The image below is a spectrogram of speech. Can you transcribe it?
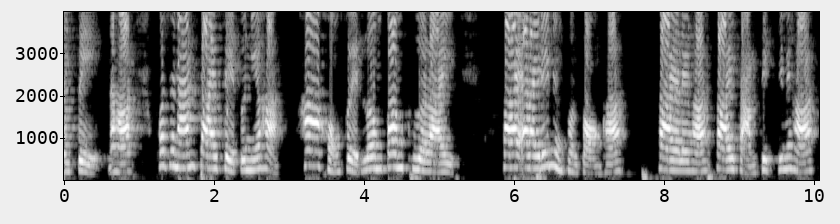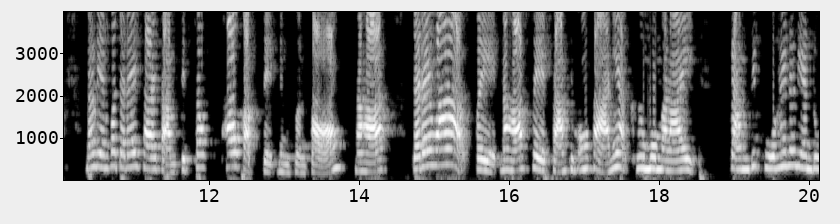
น์เฟสนะคะ เพราะฉะนั้นไซน์เฟสตัวนี้ค่ะ ค่าของเฟสเริ่มต้นคืออะไรไซน์อะไรได้หนึ่งส่วนสองคะไซน์อะไรคะไซน์สามสิบใช่ไหมคะ นักเรียนก็จะได้ไซน์สามสิบเท่าเท่ากับเศษหนึ่งส่วนสองนะคะ จะได้ว่าเฟสนะคะเฟสสามสิบองศาเนี่ยคือมุมอะไร จำที่ครูให้นักเรียนดู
